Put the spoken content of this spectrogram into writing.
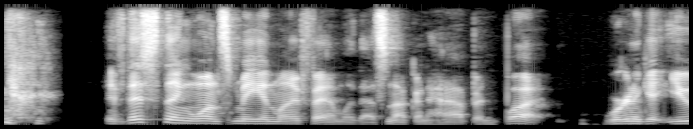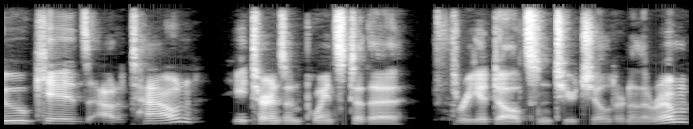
if this thing wants me and my family, that's not going to happen. But we're going to get you kids out of town. He turns and points to the three adults and two children in the room.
